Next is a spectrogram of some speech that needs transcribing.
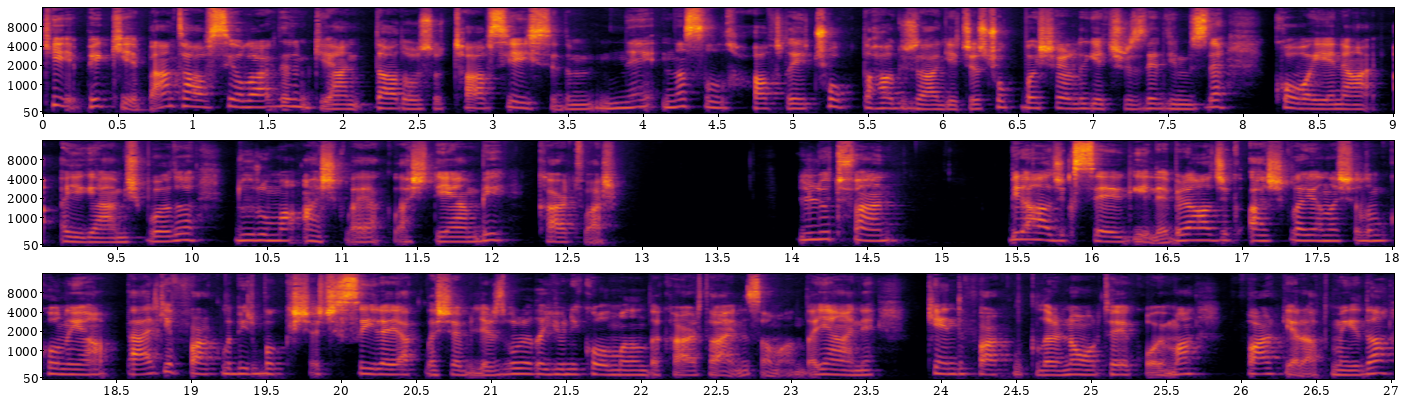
Ki peki ben tavsiye olarak dedim ki yani daha doğrusu tavsiye istedim. Ne nasıl haftayı çok daha güzel geçiririz, çok başarılı geçiririz dediğimizde Kova yeni ay- ayı gelmiş. Burada duruma aşkla yaklaş diyen bir kart var. Lütfen birazcık sevgiyle, birazcık aşkla yanaşalım konuya. Belki farklı bir bakış açısıyla yaklaşabiliriz. Burada unik olmanın da kartı aynı zamanda. Yani kendi farklılıklarını ortaya koyma, fark yaratmayı da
